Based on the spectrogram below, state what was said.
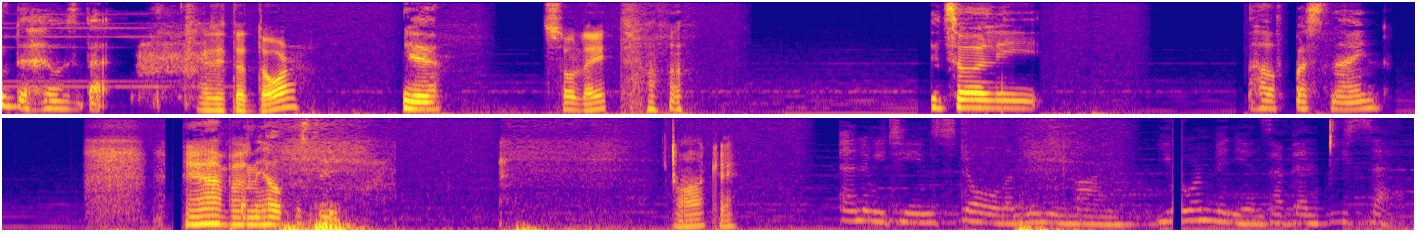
Who the hell is that? Is it the door? Yeah. So late? It's only half past nine. yeah, I but mean, half past eight. Ah, okay. Enemy team stole a minion mine. Your minions have been reset.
